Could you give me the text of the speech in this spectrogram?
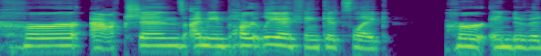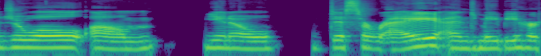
her actions. I mean, partly I think it's like her individual um, you know, disarray and maybe her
